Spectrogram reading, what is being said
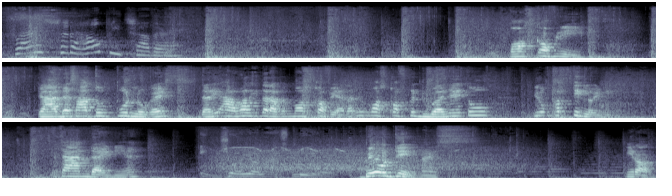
Friends should help each other. Moskov nih. Gak ada satupun loh guys. Dari awal kita dapat Moskov ya, tapi Moskov keduanya itu diumpetin loh ini. Bercanda ini ya. Enjoy your last meal. BOD, nice. Mirror.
